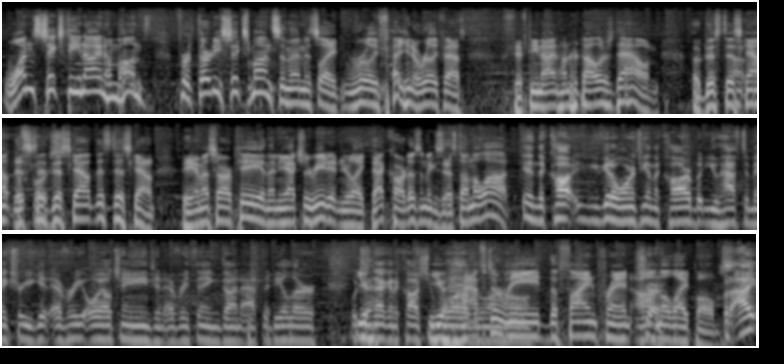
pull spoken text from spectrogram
one sixty nine a month for thirty six months, and then it's like really, you know, really fast, fifty nine hundred dollars down. Uh, this discount, of this course. discount, this discount, the MSRP, and then you actually read it, and you're like, that car doesn't exist on the lot. in the car, you get a warranty on the car, but you have to make sure you get every oil change and everything done at the dealer, which You is ha- not going to cost you, You have to long haul. read the fine print Sure. on the light bulbs. But I,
